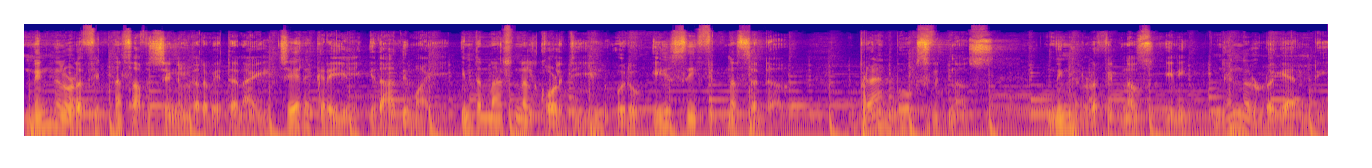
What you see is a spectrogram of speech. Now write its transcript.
നിങ്ങളുടെ ഫിറ്റ്നസ് ആവശ്യങ്ങൾ നിറവേറ്റാനായി ചേലക്കരയിൽ ഇതാദ്യമായി ഇന്റർനാഷണൽ ക്വാളിറ്റിയിൽ ഒരു A C fitness centre brand box fitness നിങ്ങളുടെ ഫിറ്റ്നസ് ഇനി ഞങ്ങളുടെ ഗ്യാരണ്ടി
